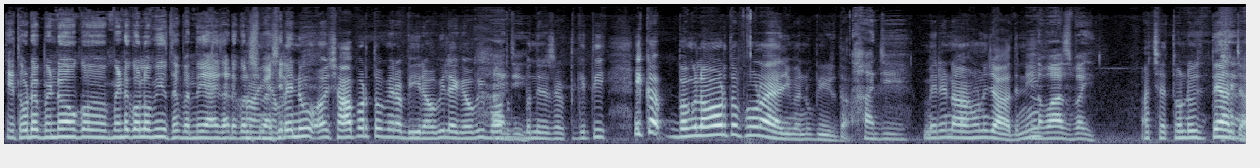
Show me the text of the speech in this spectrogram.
ਤੇ ਤੁਹਾਡੇ ਪਿੰਡੋਂ ਪਿੰਡ ਕੋਲੋਂ ਵੀ ਉੱਥੇ ਬੰਦੇ ਆਏ ਸਾਡੇ ਕੋਲ ਸਪੈਸ਼ਲ ਮੈਨੂੰ ਸ਼ਾਹਪੁਰ ਤੋਂ ਮੇਰਾ ਵੀਰ ਆ ਉਹ ਵੀ ਲੈ ਗਿਆ ਉਹ ਵੀ ਬਹੁਤ ਬੰਦੇ ਨੇ ਸਿਫਤ ਕੀਤੀ। ਇੱਕ ਬੰਗਲੌਰ ਤੋਂ ਫੋਨ ਆਇਆ ਜੀ ਮੈਨੂੰ ਵੀਰ ਦਾ। ਹਾਂਜੀ। ਮੇਰੇ ਨਾਂ ਹੁਣ ਯਾਦ ਨਹੀਂ। ਨਵਾਜ਼ ਭਾਈ ਅੱਛਾ ਤੁਹਾਨੂੰ ਧਿਆਨ ਚ ਆ।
